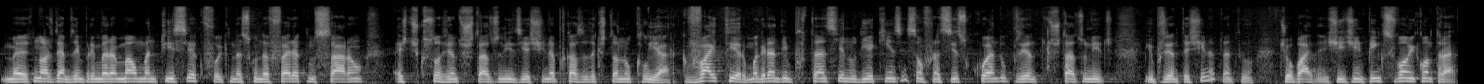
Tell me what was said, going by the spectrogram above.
mas nós demos em primeira mão uma notícia que foi que na segunda-feira começaram as discussões entre os Estados Unidos e a China por causa da questão nuclear, que vai ter uma grande importância no dia 15 em São Francisco, quando o Presidente dos Estados Unidos e o Presidente da China, portanto Joe Biden e Xi Jinping, se vão encontrar.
